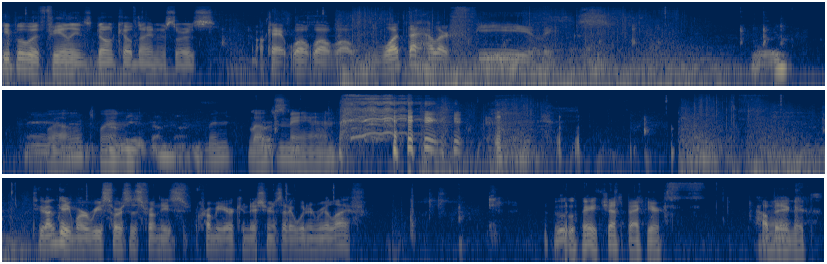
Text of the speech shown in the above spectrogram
People with feelings don't kill dinosaurs. Okay, whoa, whoa, whoa. What the hell are feelings? Wood. And Well, it's when- need a drum gun. Woman loves course. man. Dude, I'm getting more resources from these crummy air conditioners than I would in real life. Ooh, hey, chest back here. How And big? It's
